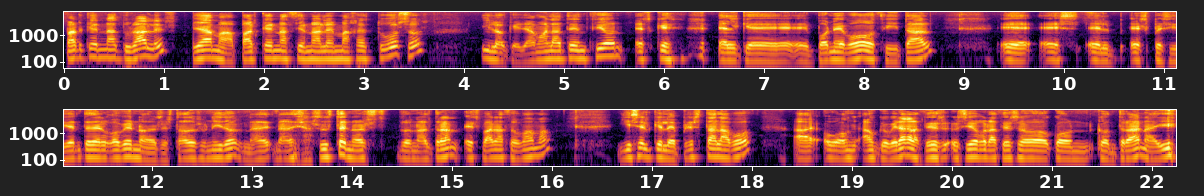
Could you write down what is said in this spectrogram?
Parques Naturales. Se llama Parques Nacionales Majestuosos. Y lo que llama la atención es que el que pone voz y tal eh, es el expresidente del gobierno de los Estados Unidos. Nadie, se asuste, no es Donald Trump, es Barack Obama. Y es el que le presta la voz aunque hubiera gracioso, sido gracioso con, con Tran ahí,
